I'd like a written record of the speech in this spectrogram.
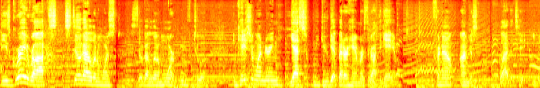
these gray rocks still got a little more, still got a little more oomph to them. In case you're wondering, yes, we do get better hammers throughout the game. For now, I'm just glad take, even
